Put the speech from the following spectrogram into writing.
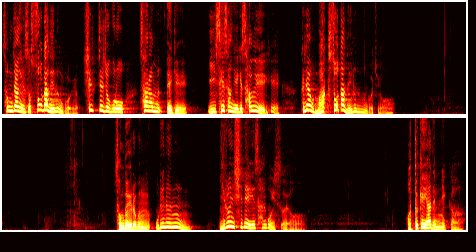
성장해서 쏟아내는 거예요. 실제적으로 사람에게, 이 세상에게, 사회에게 그냥 막 쏟아내는 거죠. 성도 여러분, 우리는 이런 시대에 살고 있어요. 어떻게 해야 됩니까?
